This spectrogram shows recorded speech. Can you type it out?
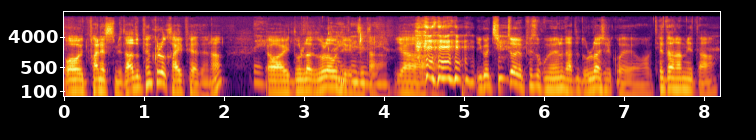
어 반했습니다. 나도 팬클럽 가입해야 되나? 네. 야, 놀라 놀라운 일입니다. 야, 이거 직접 옆에서 보면은 다들 놀라실 거예요. 대단합니다.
